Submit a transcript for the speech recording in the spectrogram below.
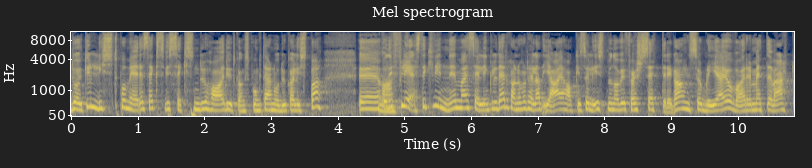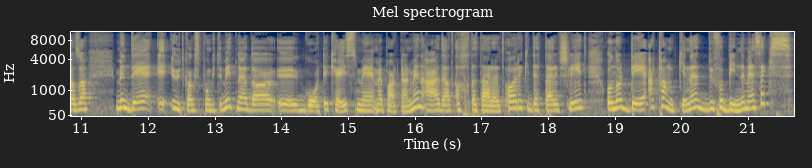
du har jo ikke lyst på mer sex hvis sexen du har i utgangspunktet er noe du ikke har lyst på. Uh, og de fleste kvinner, meg selv inkludert, kan jo fortelle at ja, jeg har ikke så lyst, men når vi først setter i gang, så blir jeg jo varm etter hvert. Altså. Men det eh, utgangspunktet mitt når jeg da uh, går til køys med, med partneren min, er det at dette er et ork, dette er et slit. Og når det er tankene du forbinder med sex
